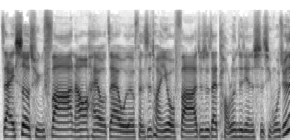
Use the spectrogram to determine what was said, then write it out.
在社群发，然后还有在我的粉丝团也有发，就是在讨论这件事情。我觉得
